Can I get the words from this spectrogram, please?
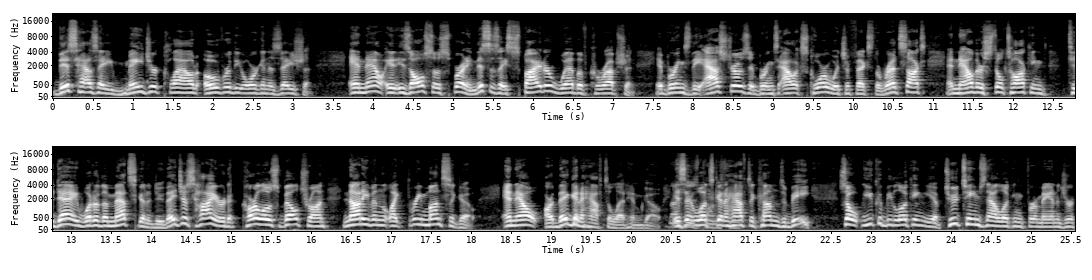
This has a major cloud over the organization. And now it is also spreading. This is a spider web of corruption. It brings the Astros, it brings Alex Cora, which affects the Red Sox, and now they're still talking today. What are the Mets going to do? They just hired Carlos Beltran not even like three months ago. And now are they going to have to let him go? That's is it what's going to have to come to be? So you could be looking, you have two teams now looking for a manager,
